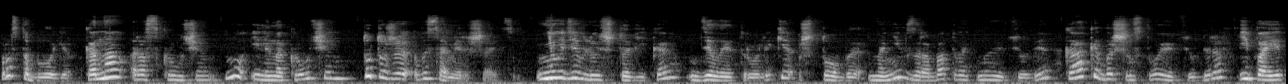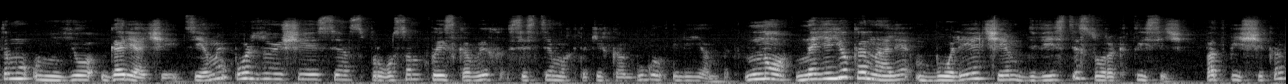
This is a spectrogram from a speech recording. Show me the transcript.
просто блогер. Канал раскручен, ну или накручен, тут уже вы сами решаете. Не удивлюсь, что Вика делает ролики, чтобы на них зарабатывать на Ютубе, как и большинство ютуберов, и поэтому у нее горячие темы, пользующиеся спросом в поисковых системах, таких как Google или Яндекс. Но на ее канале более чем 240 тысяч подписчиков.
